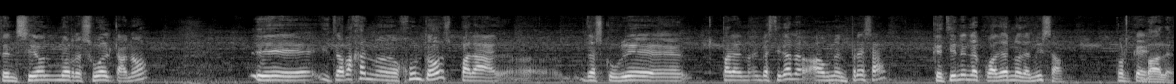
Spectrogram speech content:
tensión no resuelta, ¿no? Eh, y trabajan eh, juntos para eh, descubrir, para investigar a una empresa que tiene el cuaderno de misa. Porque vale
